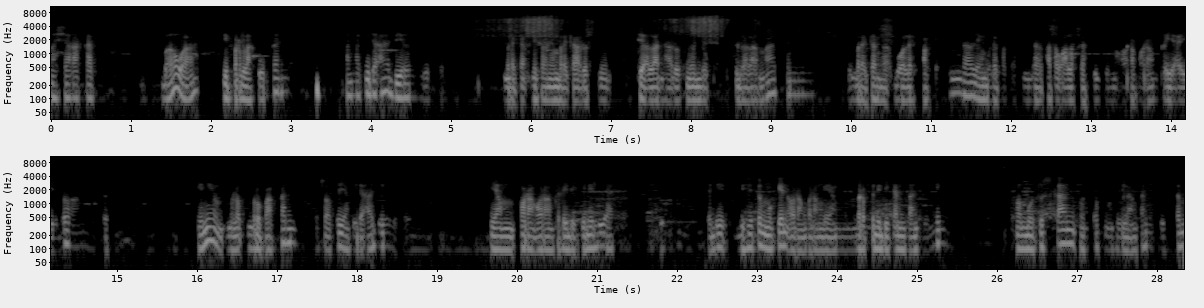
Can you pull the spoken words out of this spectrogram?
masyarakat bawah diperlakukan sangat tidak adil gitu mereka misalnya mereka harus jalan harus nunduk segala macam mereka nggak boleh pakai sendal yang boleh pakai sendal atau alas kaki cuma orang-orang pria itu doang gitu. ini mer- merupakan sesuatu yang tidak adil gitu yang orang-orang terdidik ini lihat jadi di situ mungkin orang-orang yang berpendidikan Belanda ini memutuskan untuk menghilangkan sistem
